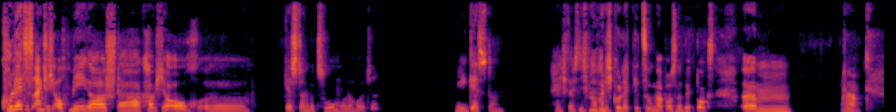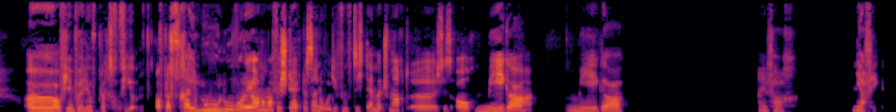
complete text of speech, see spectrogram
Colette ist eigentlich auch mega stark. Habe ich ja auch äh, gestern gezogen oder heute? Nee, gestern. Ich weiß nicht mal, wann ich Colette gezogen habe aus einer Big Box. Ähm, ja. Äh, auf jeden Fall hier auf Platz 4. Auf Platz 3 Lu. Lu wurde ja auch nochmal verstärkt, dass seine Ulti 50 Damage macht. Äh, ist jetzt auch mega, mega einfach nervig.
